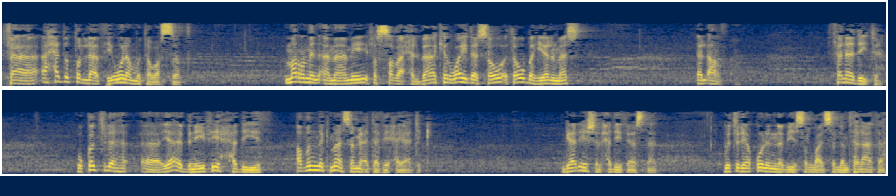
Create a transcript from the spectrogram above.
فأحد الطلاب في أولى متوسط مر من أمامي في الصباح الباكر وإذا ثوبه يلمس الأرض. فناديته وقلت له آه، يا ابني في حديث أظنك ما سمعته في حياتك. قال إيش الحديث يا أستاذ؟ قلت له يقول النبي صلى الله عليه وسلم ثلاثة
